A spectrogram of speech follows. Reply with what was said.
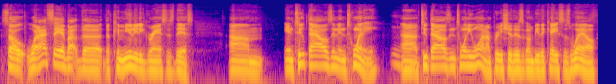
So what I say about the the community grants is this: um, in 2020, uh, 2021, I'm pretty sure this is going to be the case as well.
